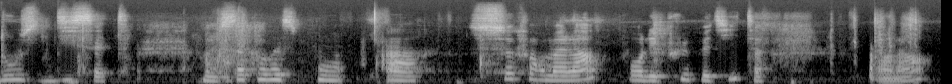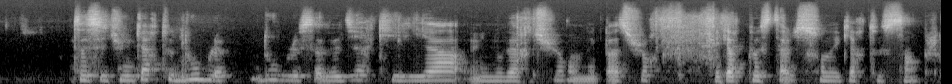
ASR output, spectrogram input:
12-17. Donc ça correspond à ce format-là pour les plus petites. Voilà. Ça, c'est une carte double. Double, ça veut dire qu'il y a une ouverture. On n'est pas sûr. Les cartes postales sont des cartes simples.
